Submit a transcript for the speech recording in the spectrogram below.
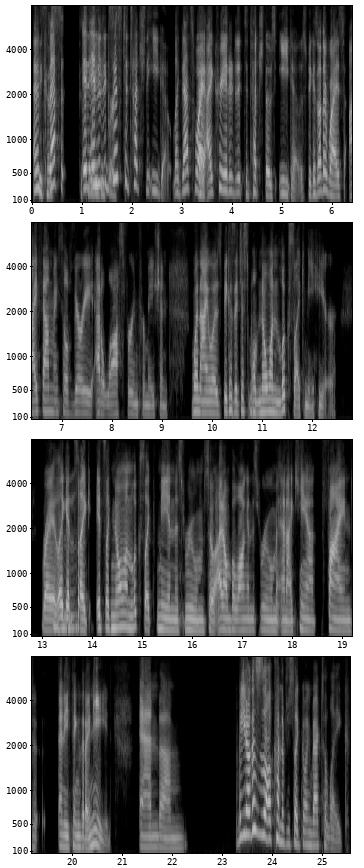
And because that's it, and it exists to touch the ego. Like that's why Right. i created it to touch those egos because otherwise i found myself very at a loss for information when i was because it just well no one looks like me here right? Like it's like it's like no one looks like me in this room so i don't belong in this room and i can't find anything that i need. And um but you know this is all kind of just like going back to like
